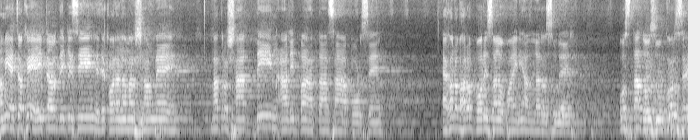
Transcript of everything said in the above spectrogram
আমি এ চোখে এইটাও দেখেছি, এই যে করেন আমার সামনে, মাত্র সাত দিন আলিব্বা তাসা পড়ছে। এখনও ভালো পরিচয়ও পাইনি আল্লাহ রসুলের। ওস্তাদ অজু করছে,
